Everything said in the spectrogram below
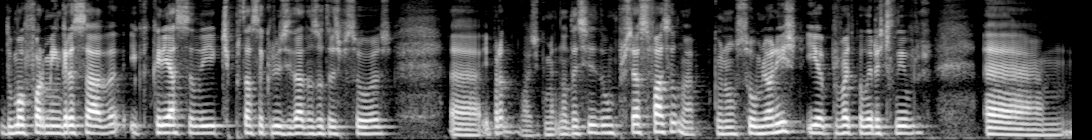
de uma forma engraçada e que criasse ali, que despertasse a curiosidade nas outras pessoas. Uh, e pronto, logicamente não tem sido um processo fácil, não é? Porque eu não sou o melhor nisto e aproveito para ler estes livros uh,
